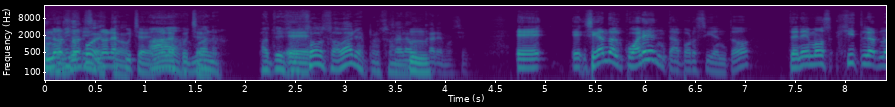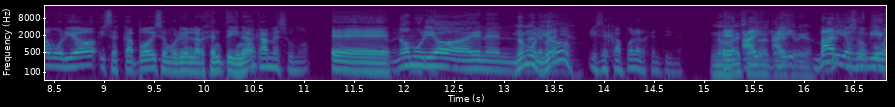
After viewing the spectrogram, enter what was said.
Sí, no, no- no la escuché, no Ah, la escuché. Bueno, Patricia Eh, Sosa, varias Ya personas. la Mm. buscaremos, sí. Eh, eh, llegando al 40%, tenemos Hitler no murió y se escapó y se murió en la Argentina. Acá me sumo. Eh, No murió en el. ¿No murió? Alemania. Y se escapó a la Argentina. No, eh, eso hay, no te la hay creo. varios Es un viejito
